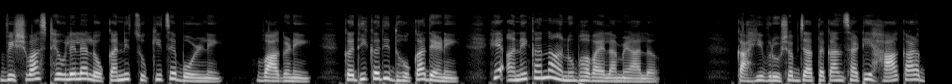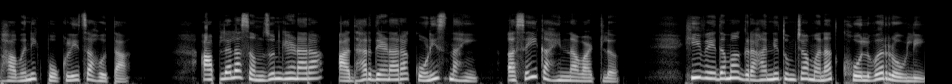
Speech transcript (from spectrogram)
विश्वास ठेवलेल्या लोकांनी चुकीचे बोलणे वागणे कधीकधी धोका देणे हे अनेकांना अनुभवायला मिळालं. काही वृषभ जातकांसाठी हा काळ भावनिक पोकळीचा होता. आपल्याला समजून घेणारा आधार देणारा कोणीच नाही असेही काहींना वाटलं. ही वेदमा ग्रहांनी तुमच्या मनात खोलवर रोवली.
